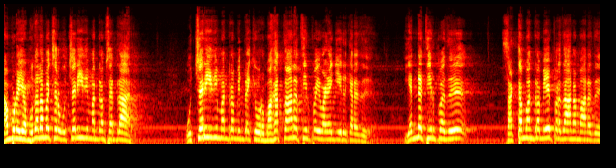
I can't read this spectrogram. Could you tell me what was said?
நம்முடைய முதலமைச்சர் உச்சநீதிமன்றம் சென்றார். உச்சநீதிமன்றம் இன்றைக்கு ஒரு மகத்தான தீர்ப்பை வழங்கி இருக்கிறது என்ன தீர்ப்பது சட்டமன்றமே பிரதானமானது.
